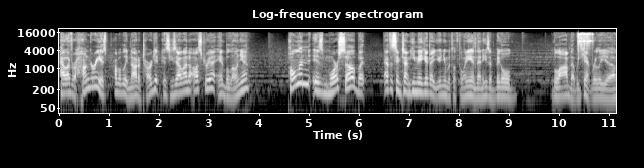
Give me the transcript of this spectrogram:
However, Hungary is probably not a target because he's allied to Austria and Bologna. Poland is more so, but at the same time, he may get that union with Lithuania, and then he's a big old blob that we can't really uh,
